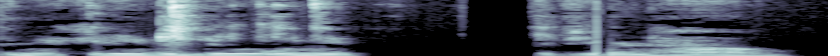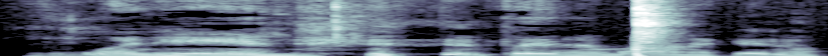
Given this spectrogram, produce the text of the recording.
And you can even do it when you, if you learn how, with one hand and play the harmonica, you know?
